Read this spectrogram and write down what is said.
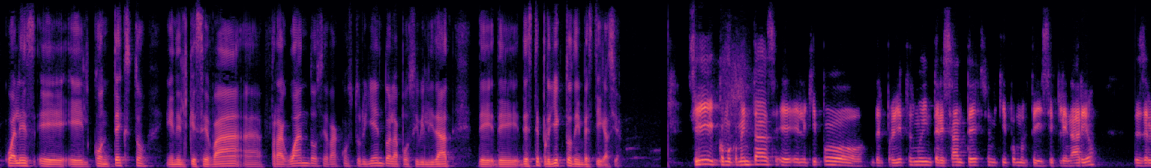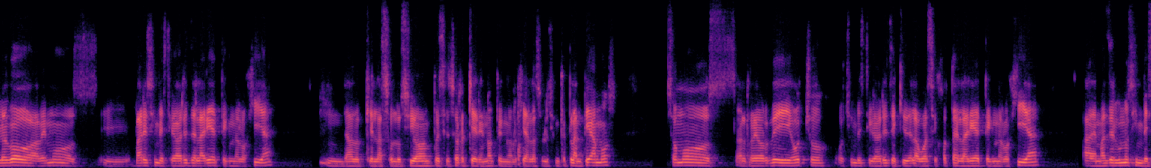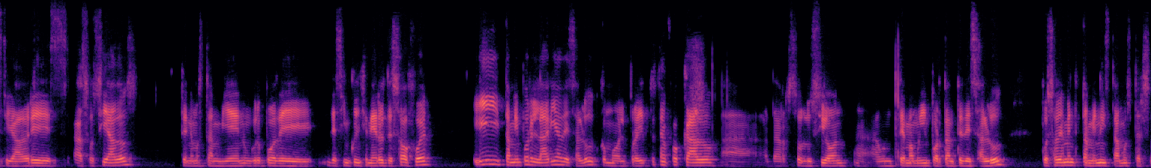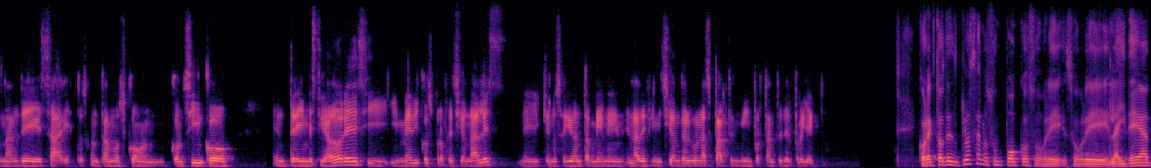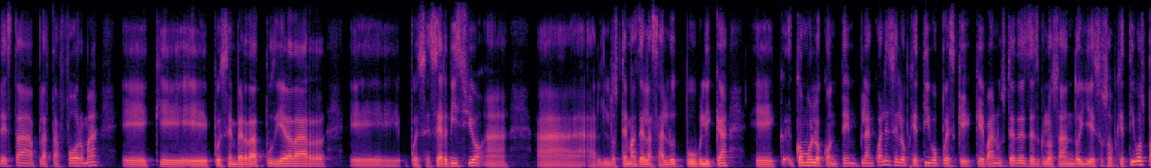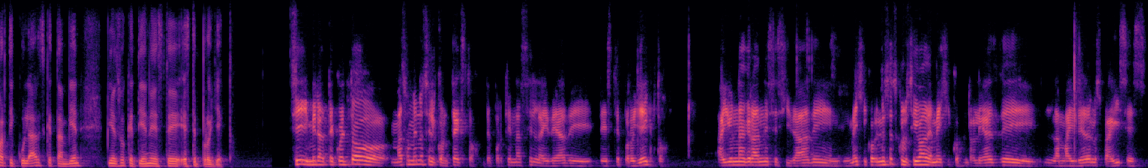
cuál es el contexto en el que se va ah, fraguando, se va construyendo la posibilidad de este proyecto de investigación. Sí, como comentas, eh, el equipo del proyecto es muy interesante, es un equipo multidisciplinario. Desde luego, habemos eh, varios investigadores del área de tecnología, dado que la solución, pues eso requiere, ¿no? Tecnología, la solución que planteamos. Somos alrededor de ocho, ocho investigadores de aquí de la UACJ del área de tecnología, además de algunos investigadores asociados. Tenemos también un grupo de cinco ingenieros de software y también por el área de salud, como el proyecto está enfocado a, dar solución a, un tema muy importante de salud, pues obviamente también necesitamos personal de esa área. Entonces contamos con, con cinco entre investigadores y, médicos profesionales eh, que nos ayudan también en, en la definición de algunas partes muy importantes del proyecto. Correcto, desglósanos un poco sobre, sobre la idea de esta plataforma eh, que eh, pues en verdad pudiera dar eh, pues servicio a, los temas de la salud pública. ¿Cómo lo contemplan? ¿Cuál es el objetivo pues que, van ustedes desglosando y esos objetivos particulares que también pienso que tiene este, este proyecto? Sí, mira, te cuento más o menos el contexto de por qué nace la idea de, de este proyecto hay una gran necesidad en, México, y no es exclusiva de México, en realidad es de la mayoría de los países.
